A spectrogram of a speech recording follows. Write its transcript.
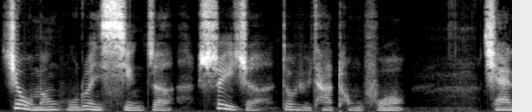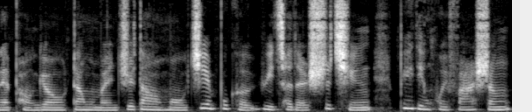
叫我们无论醒着睡着，都与他同活。”亲爱的朋友，当我们知道某件不可预测的事情必定会发生，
